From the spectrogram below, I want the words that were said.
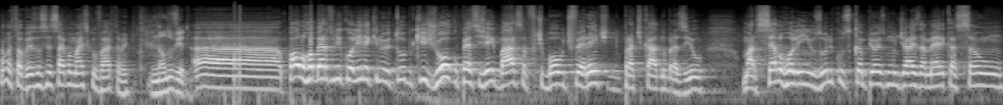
Não, mas talvez você saiba mais que o VAR também. Não duvido. Ah, Paulo Roberto Nicolini aqui no YouTube. Que jogo PSG e Barça, futebol diferente praticado no Brasil. Marcelo Rolim, os únicos campeões mundiais da América são.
